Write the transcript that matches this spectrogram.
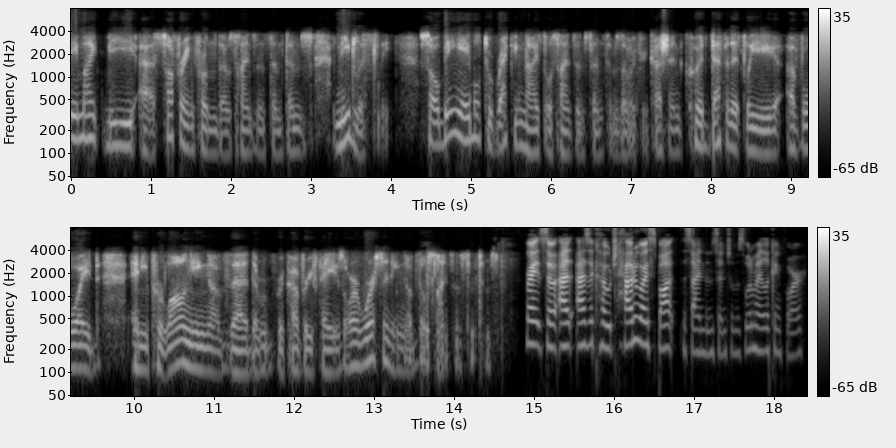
they might be suffering from those signs and symptoms needlessly. So being able to recognize those signs and symptoms of a concussion could definitely avoid any prolonging of the, the recovery phase or worsening of those signs and symptoms. Right. So as, as a coach, how do I spot the signs and symptoms? What am I looking for?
